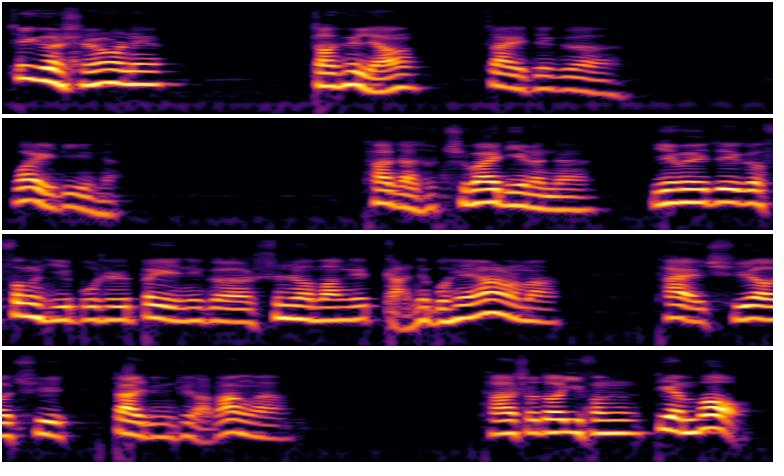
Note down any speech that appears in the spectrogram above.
这个时候呢。张学良在这个外地呢，他咋去外地了呢？因为这个奉系不是被那个孙传芳给赶的不像样吗？他也需要去带兵去打仗啊。他收到一封电报，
